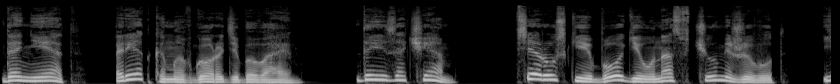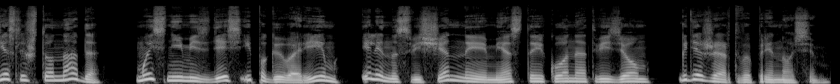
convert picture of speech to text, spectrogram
«Да нет, редко мы в городе бываем. Да и зачем? Все русские боги у нас в чуме живут. Если что надо, мы с ними здесь и поговорим или на священное место иконы отвезем, где жертвы приносим».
